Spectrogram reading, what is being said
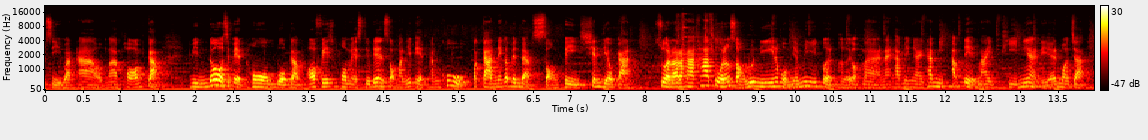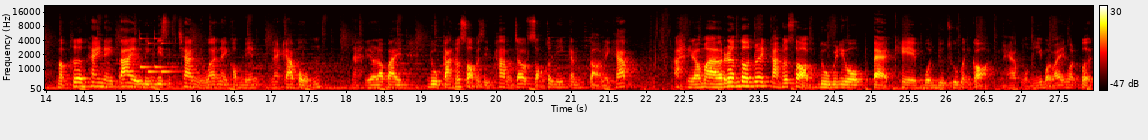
84 วัตต์อาวมาพร้อมกับ Windows 11 Home บวกกับ Office Home and Student 2021 ทั้งคู่ ประกันเนี่ยก็เป็นแบบ 2 ปีเช่นเดียวกัน ส่วนราคาค่าตัวทั้ง 2 รุ่นนี้นะผมยังไม่มีเปิดเผยออกมานะครับ ยังไงถ้ามีอัปเดตมาอีกทีเนี่ยเดี๋ยวมอจะมาเพิ่มให้ในใต้ link description หรือว่าในคอมเมนต์นะครับผมนะเดี๋ยวเราไปดูการทดสอบประสิทธิภาพของเจ้า 2 ตัวนี้กันต่อเลยครับ อะเดี๋ยวเรามาเริ่มต้นด้วยการทดสอบดูวิดีโอ 8K บน YouTube กันก่อนนะครับผมนี้บอกว่า N1 เปิด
